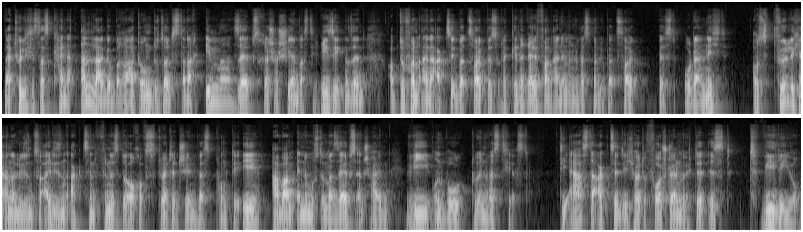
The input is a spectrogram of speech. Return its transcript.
Natürlich ist das keine Anlageberatung, du solltest danach immer selbst recherchieren, was die Risiken sind, ob du von einer Aktie überzeugt bist oder generell von einem Investment überzeugt bist oder nicht. Ausführliche Analysen zu all diesen Aktien findest du auch auf strategyinvest.de, aber am Ende musst du immer selbst entscheiden, wie und wo du investierst. Die erste Aktie, die ich heute vorstellen möchte, ist Twilio.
